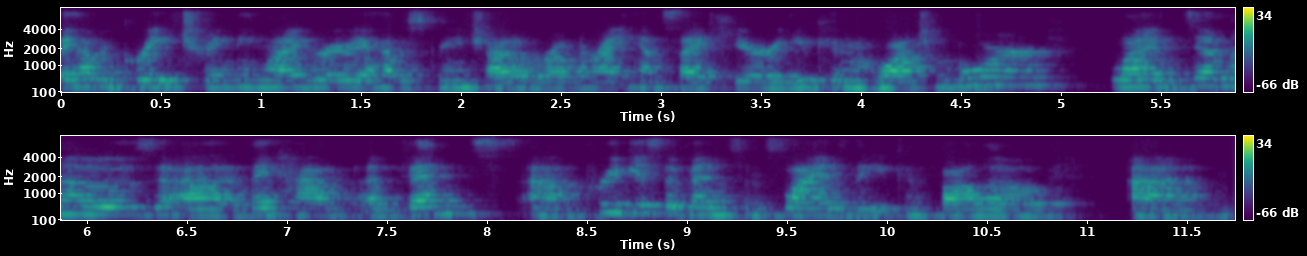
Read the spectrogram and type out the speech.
They have a great training library. I have a screenshot over on the right-hand side here. You can watch more live demos. Uh, they have events, um, previous events and slides that you can follow. Um,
